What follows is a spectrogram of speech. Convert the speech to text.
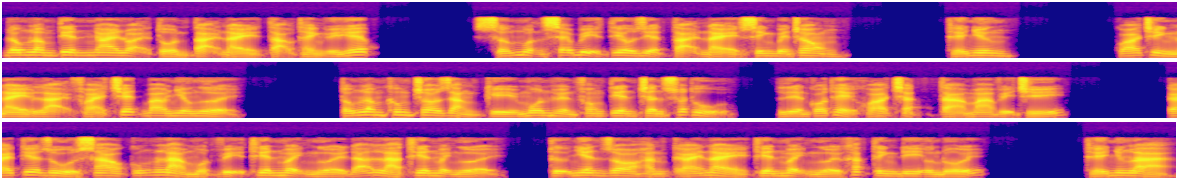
đông lâm tiên nhai loại tồn tại này tạo thành uy hiếp. Sớm muộn sẽ bị tiêu diệt tại này sinh bên trong. Thế nhưng, quá trình này lại phải chết bao nhiêu người? Tống lâm không cho rằng kỳ môn huyền phong tiên chân xuất thủ, liền có thể khóa chặt tà ma vị trí. Cái kia dù sao cũng là một vị thiên mệnh người đã là thiên mệnh người, tự nhiên do hắn cái này thiên mệnh người khắc tinh đi ứng đối thế nhưng là,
